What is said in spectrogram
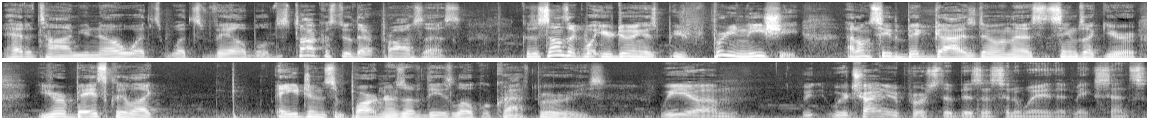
ahead of time. You know what's what's available. Just talk us through that process. Because it sounds like what you're doing is you're pretty nichey. I don't see the big guys doing this. It seems like you're you're basically like agents and partners of these local craft breweries. We um, we we're trying to approach the business in a way that makes sense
